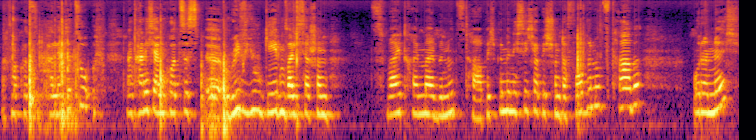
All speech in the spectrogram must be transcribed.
Mach mal kurz die Palette zu. Dann kann ich ein kurzes äh, Review geben, weil ich es ja schon zwei, dreimal benutzt habe. Ich bin mir nicht sicher, ob ich schon davor benutzt habe oder nicht.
